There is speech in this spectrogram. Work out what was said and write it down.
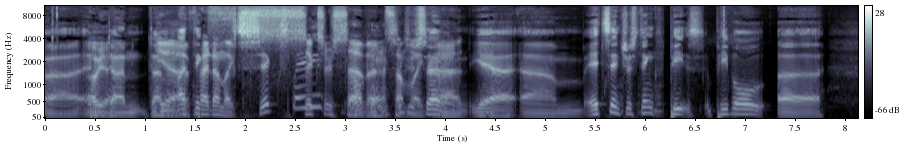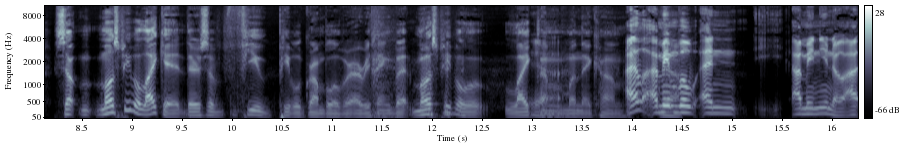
uh, and Oh, yeah. done. done yeah, I I've think done like six, maybe? six or seven, Okay. something like six or seven. that. Yeah, um, it's interesting. Pe- People, uh, so most people like it. There's a few people grumble over everything, but most people like them when they come. I, I mean, Yeah. well, and I mean, you know, I,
